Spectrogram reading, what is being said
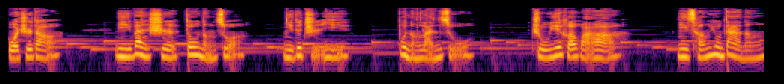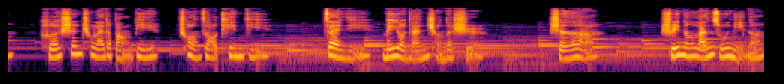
我知道，你万事都能做，你的旨意不能拦阻。主耶和华啊，你曾用大能和伸出来的膀臂创造天地，在你没有难成的事。神啊，谁能拦阻你呢？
